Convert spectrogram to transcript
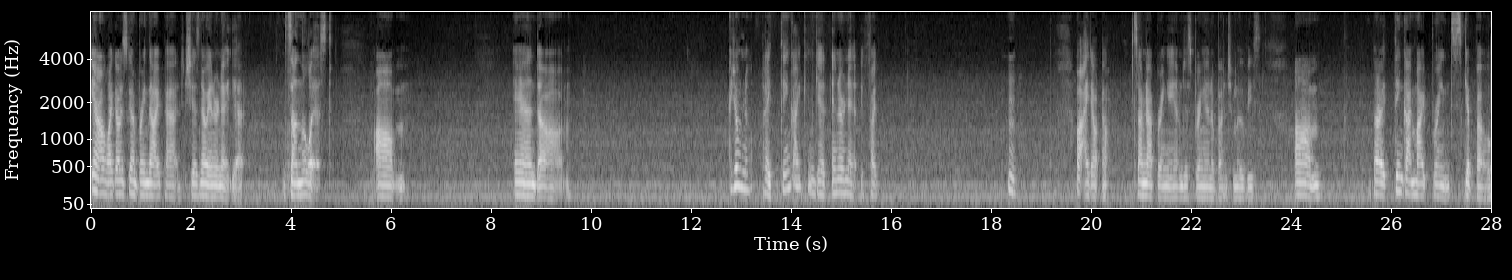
you know, like I was going to bring the iPad. She has no internet yet. It's on the list. Um, and, um, I don't know. I think I can get internet if I, hmm. Well, I don't know. So I'm not bringing, I'm just bringing a bunch of movies. Um, but I think I might bring Skip-Bo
